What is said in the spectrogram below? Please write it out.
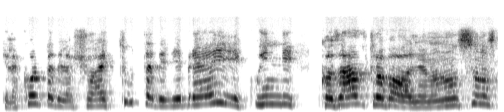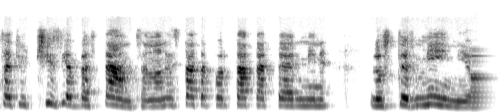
che la colpa della Shoah è tutta degli ebrei e quindi cos'altro vogliono? Non sono stati uccisi abbastanza, non è stata portata a termine lo sterminio,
